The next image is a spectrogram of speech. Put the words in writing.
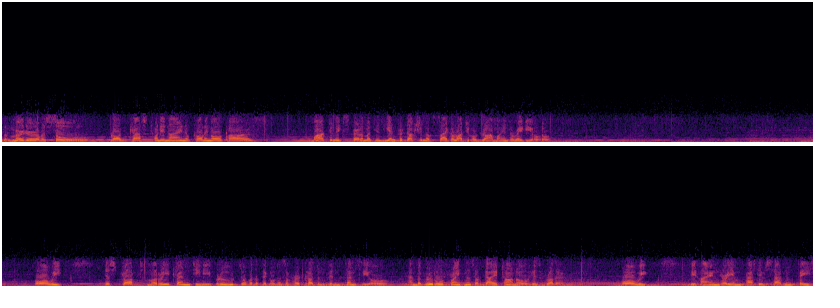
The murder of a soul, broadcast 29 of Calling All Cars, marked an experiment in the introduction of psychological drama into radio. For weeks, distraught Marie Trentini broods over the fickleness of her cousin Vincencio and the brutal frankness of Gaetano, his brother. For weeks, behind her impassive, saddened face,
